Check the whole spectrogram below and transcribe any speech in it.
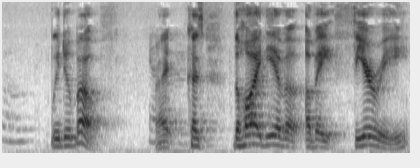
Both. We do both, Yeah. right? Because the whole idea of a, of a theory,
